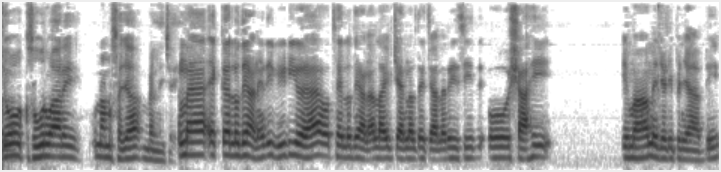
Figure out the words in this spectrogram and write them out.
ਜੋ ਕਸੂਰਵਾਰ ਹੈ ਉਹਨਾਂ ਨੂੰ ਸਜ਼ਾ ਮਿਲਣੀ ਚਾਹੀਦੀ। ਮੈਂ ਇੱਕ ਲੁਧਿਆਣੇ ਦੀ ਵੀਡੀਓ ਹੈ ਉੱਥੇ ਲੁਧਿਆਣਾ ਲਾਈਵ ਚੈਨਲ ਤੇ ਚੱਲ ਰਹੀ ਸੀ ਉਹ ਸ਼ਾਹੀ ਇਮਾਮ ਹੈ ਜਿਹੜੀ ਪੰਜਾਬ ਦੀ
